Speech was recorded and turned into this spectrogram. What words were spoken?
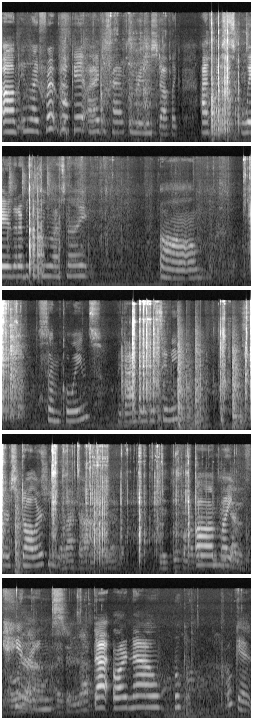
Um, in my front pocket, I just have some random stuff like I have my square that I was using last night. Um, some coins. My dad gave this to me. His first dollar. Um, my earrings that are now broken. Broken.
